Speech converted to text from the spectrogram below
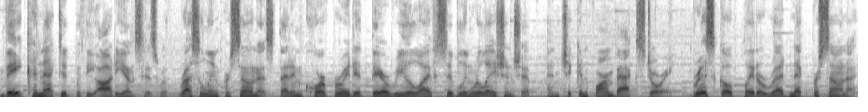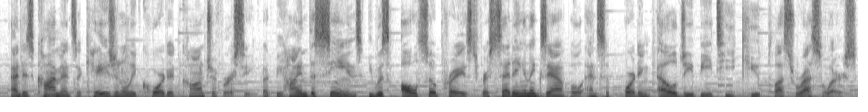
They connected with the audiences with wrestling personas that incorporated their real-life sibling relationship and chicken farm backstory. Briscoe played a redneck persona, and his comments occasionally courted controversy, but behind the scenes, he was also praised for setting an example and supporting LGBTQ wrestlers.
